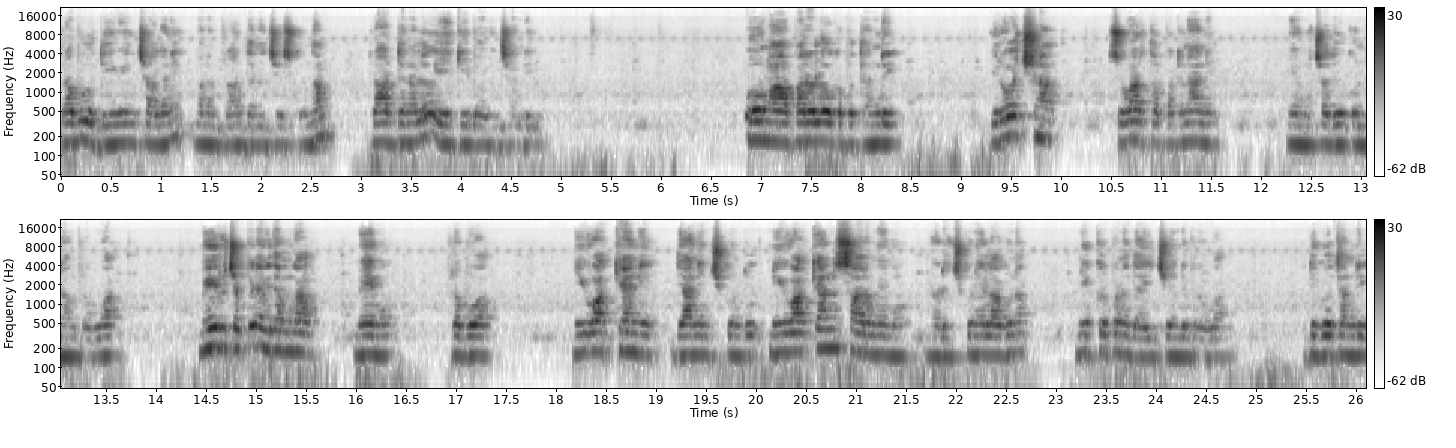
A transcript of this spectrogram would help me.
ప్రభు దీవించాలని మనం ప్రార్థన చేసుకుందాం. ప్రార్థనలో ఏకీభవించండి. ఓ మా పరలోకపు తండ్రి ఈరోజున సువార్త పఠనాన్ని మేము చదువుకున్నాం ప్రభువ. మీరు చెప్పిన విధంగా మేము ప్రభువ నీ వాక్యాన్ని ధ్యానించుకుంటూ నీ వాక్యానుసారం మేము నడుచుకునేలాగున నీ కృపను దయచేయండి ప్రభువ. ఇదిగో తండ్రి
